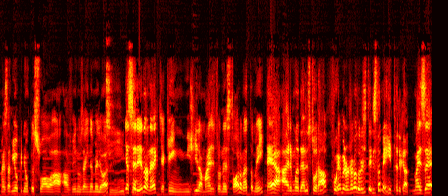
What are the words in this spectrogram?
mas na minha opinião pessoal, a, a Venus ainda é melhor. Sim. E a. Serena, né, que é quem gira mais em torno da história, né, também, até a, a irmã dela estourar, foi a melhor jogadora de tênis também, tá ligado? Mas é,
